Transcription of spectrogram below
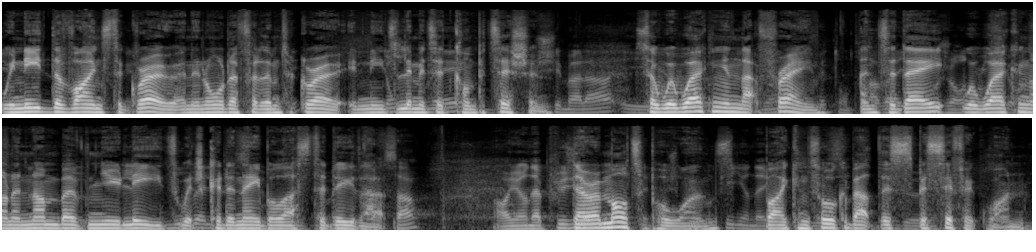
We need the vines to grow, and in order for them to grow, it needs limited competition. So we're working in that frame, and today we're working on a number of new leads which could enable us to do that. There are multiple ones, but I can talk about this specific one.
